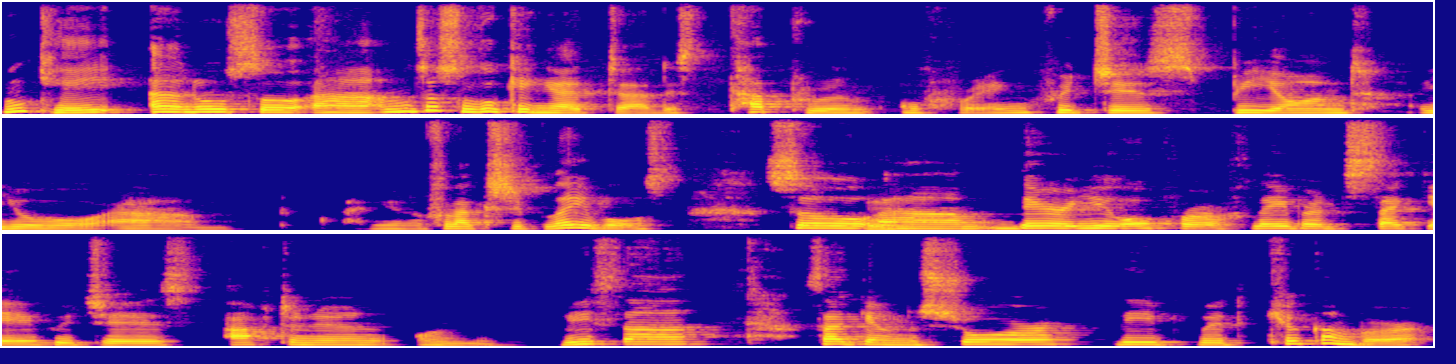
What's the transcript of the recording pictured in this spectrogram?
Okay. And also, uh, I'm just looking at uh, this tap room offering, which is beyond your um, you know flagship labels. So mm. um, there you offer flavored sake, which is afternoon on Lisa, sake on the shore, leave with cucumber,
